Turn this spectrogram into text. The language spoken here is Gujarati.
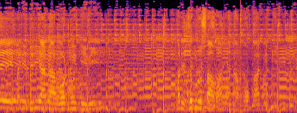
એ મારી દરિયાના લોટની દેવી મારી ઝઘડું સા વાણિયાના પોકારની દેવી.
